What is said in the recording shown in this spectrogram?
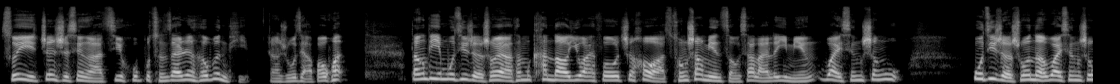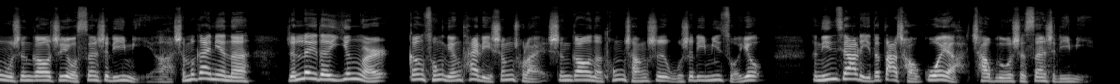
所以真实性啊几乎不存在任何问题啊，如假包换。当地目击者说呀，他们看到 UFO 之后啊，从上面走下来了一名外星生物。目击者说呢，外星生物身高只有三十厘米啊，什么概念呢？人类的婴儿。刚从娘胎里生出来，身高呢通常是五十厘米左右。那您家里的大炒锅呀，差不多是三十厘米。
